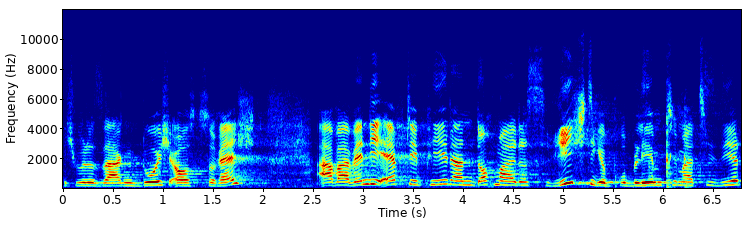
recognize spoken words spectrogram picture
Ich würde sagen, durchaus zu Recht. Aber wenn die FDP dann doch einmal das richtige Problem thematisiert,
